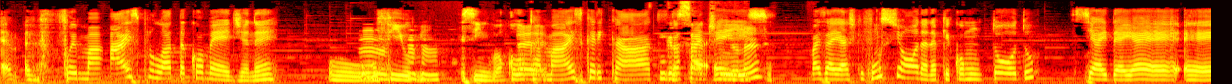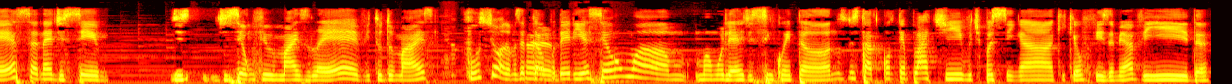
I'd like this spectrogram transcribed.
é- é- foi mais pro lado da comédia, né? O, o Hum, filme. uhum. Sim, vão colocar É. mais caricato. Engraçadinho, é né? isso. Mas aí acho que funciona, né? Porque como um todo, se a ideia é, é essa, né? De ser. De, de ser um filme mais leve e tudo mais, funciona. Mas é porque É. ela poderia ser uma, uma mulher de 50 anos no estado contemplativo, tipo assim, ah, o que, que eu fiz da minha vida?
